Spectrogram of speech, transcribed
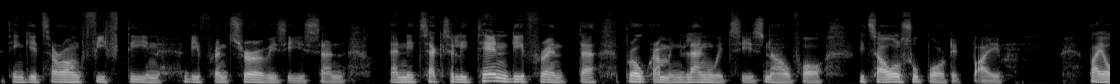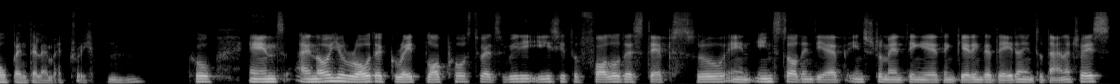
I think it's around 15 different services and and it's actually 10 different uh, programming languages now for it's all supported by by OpenTelemetry. Mm-hmm. Cool. And I know you wrote a great blog post where it's really easy to follow the steps through in installing the app, instrumenting it, and getting the data into Dynatrace.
